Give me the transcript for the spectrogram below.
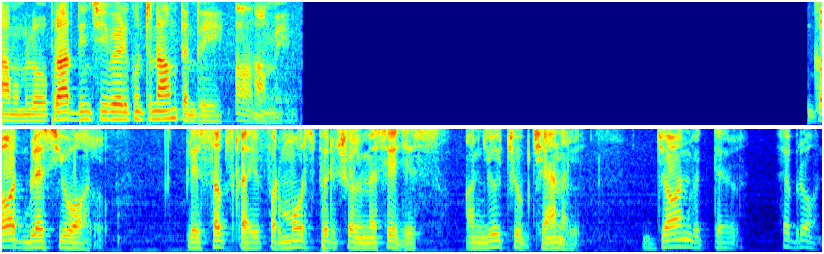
నామంలో ప్రార్థించి వేడుకుంటున్నాము తండ్రి. ఆమేన్. God bless you all please subscribe for more spiritual messages on YouTube channel John Victor Hebron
